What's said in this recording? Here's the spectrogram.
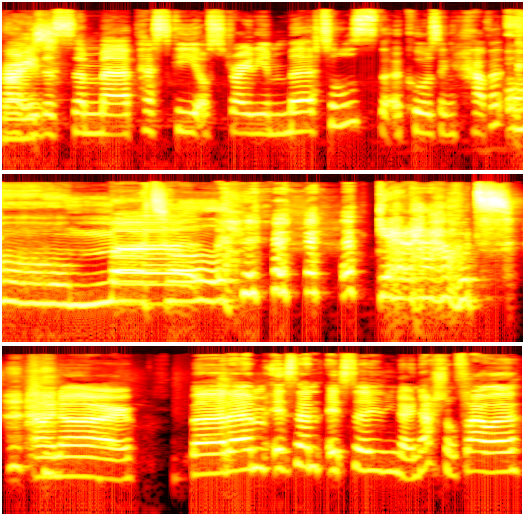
Apparently, Right. there's some uh, pesky Australian myrtles that are causing havoc. Oh, Myrtle, get out. I know, but um, it's an it's a you know national flower.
